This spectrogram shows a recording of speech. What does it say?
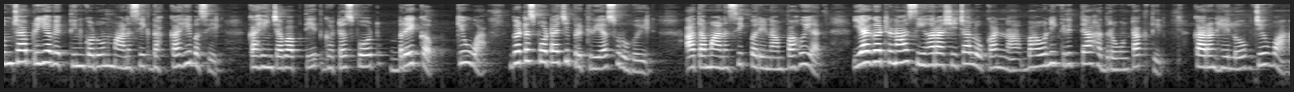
तुमच्या प्रिय व्यक्तींकडून मानसिक धक्काही बसेल. काहींच्या बाबतीत घटस्फोट ब्रेकअप किंवा घटस्फोटाची प्रक्रिया सुरू होईल. आता मानसिक परिणाम पाहूयात. या घटना सिंहराशीच्या लोकांना भावनिकरित्या हादरवून टाकतील. कारण हे लोक जेव्हा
